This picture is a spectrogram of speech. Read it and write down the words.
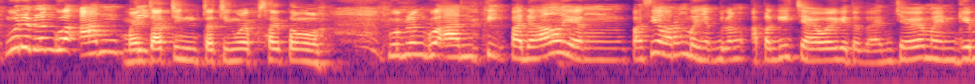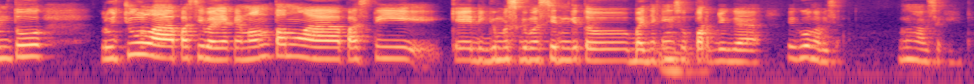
Gue udah bilang gue anti. main cacing, cacing website nggak? gue bilang gue anti padahal yang pasti orang banyak bilang apalagi cewek gitu kan cewek main game tuh lucu lah pasti banyak yang nonton lah pasti kayak digemes-gemesin gitu banyak yang Hmm. support juga tapi gue nggak bisa gue nggak bisa kayak gitu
